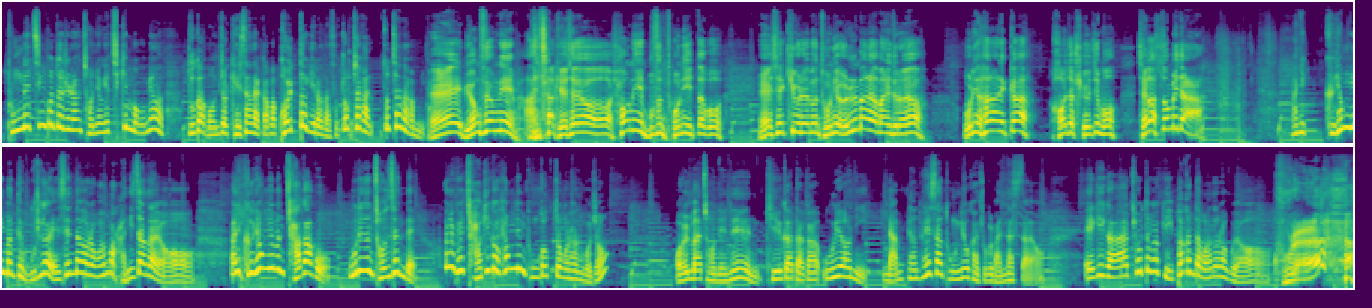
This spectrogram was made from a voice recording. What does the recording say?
동네 친구들이랑 저녁에 치킨 먹으면 누가 먼저 계산할까봐 벌떡 일어나서 쫓아가, 쫓아나갑니다. 에이 명수 형님 앉아 계세요. 형님이 무슨 돈이 있다고 애새 키우려면 돈이 얼마나 많이 들어요. 우린 하나니까 거저 키우지 뭐. 제가 쏩니다. 아니 그 형님한테 우리가 애새 낳으라고 한 거 아니잖아요. 아니 그 형님은 자가고 우리는 전세인데 아니 왜 자기가 형님 돈 걱정을 하는 거죠? 얼마 전에는 길 가다가 우연히 남편 회사 동료 가족을 만났어요. 아기가 초등학교 입학한다고 하더라고요. 그래?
